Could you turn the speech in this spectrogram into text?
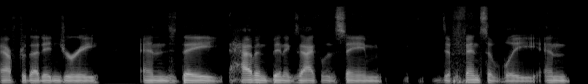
after that injury, and they haven't been exactly the same defensively, and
